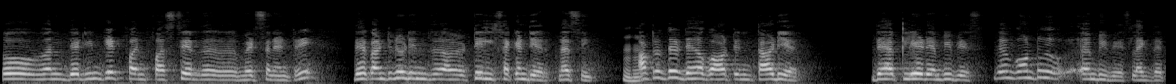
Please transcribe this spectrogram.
So when they didn't get first year medicine entry, they have continued in the, till second year nursing. After that, they have got in third year. They have cleared MBBS. They have gone to MBBS like that.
